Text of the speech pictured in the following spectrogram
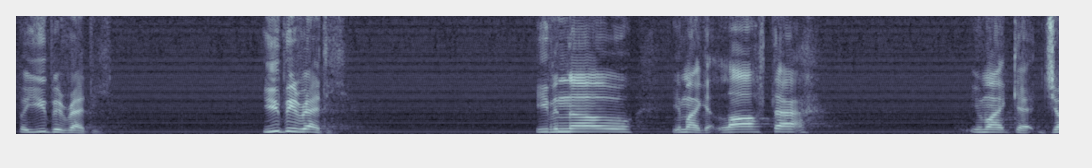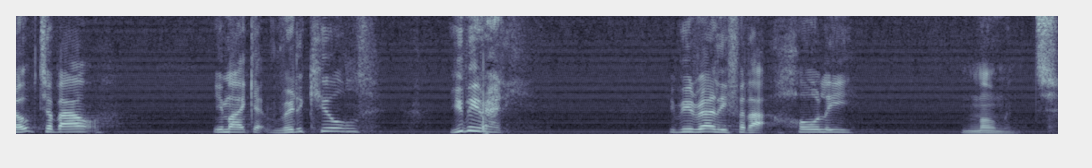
But you be ready. You be ready. Even though you might get laughed at, you might get joked about, you might get ridiculed, you be ready. You be ready for that holy moment.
